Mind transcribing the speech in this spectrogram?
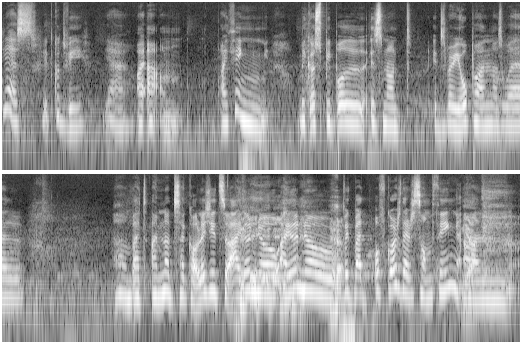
Yes, it could be. Yeah, I um, I think because people is not, it's very open as well. Um, but I'm not psychologist, so I don't know. I don't know. But but of course there's something, Yeah. and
